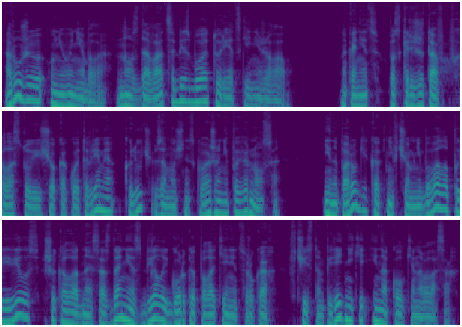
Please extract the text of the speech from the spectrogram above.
Оружия у него не было, но сдаваться без боя турецкий не желал. Наконец, поскрежетав в холостую еще какое-то время, ключ в замочной скважине повернулся – и на пороге, как ни в чем не бывало, появилось шоколадное создание с белой горкой полотенец в руках, в чистом переднике и наколке на волосах.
